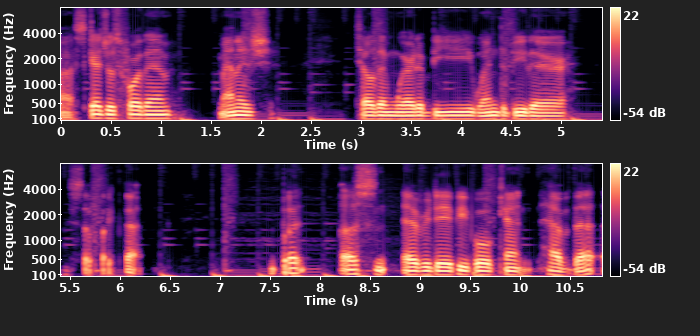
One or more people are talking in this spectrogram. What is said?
uh, schedules for them, manage, tell them where to be, when to be there, stuff like that. But us everyday people can't have that.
